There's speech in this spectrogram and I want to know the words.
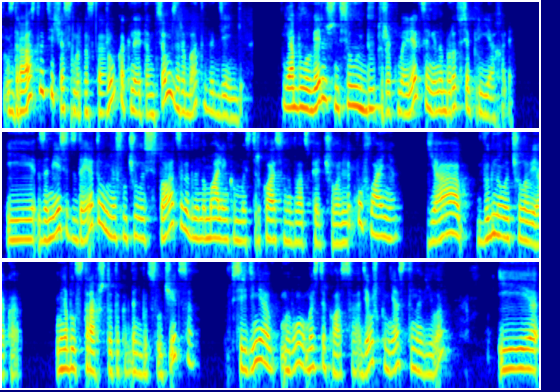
здравствуйте, сейчас я вам расскажу, как на этом всем зарабатывать деньги. Я была уверена, что все уйдут уже к моей лекции, они, наоборот, все приехали. И за месяц до этого у меня случилась ситуация, когда на маленьком мастер-классе на 25 человек в офлайне я выгнала человека. У меня был страх, что это когда-нибудь случится в середине моего мастер-класса девушка меня остановила и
